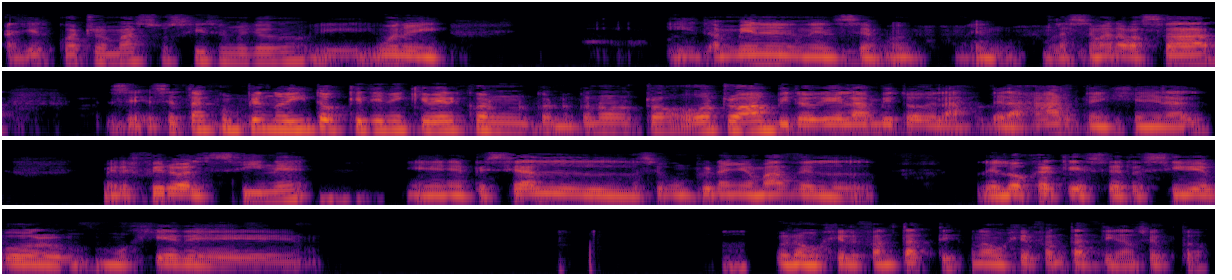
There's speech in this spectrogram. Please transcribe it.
ayer 4 de marzo, sí, se me quedó, y bueno, y, también en, en, la semana pasada se, están cumpliendo hitos que tienen que ver con, otro, otro, ámbito, que es el ámbito de, de las artes en general. Me refiero al cine, en especial se cumplió un año más del, del Oscar que se recibe por mujeres una mujer fantástica, una mujer fantástica, ¿no es cierto?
